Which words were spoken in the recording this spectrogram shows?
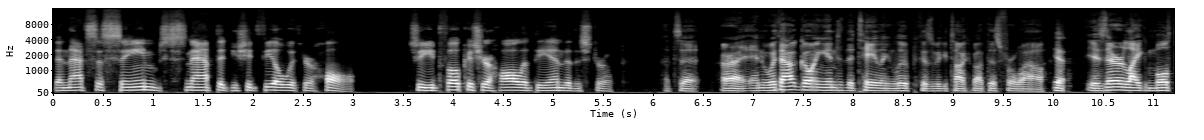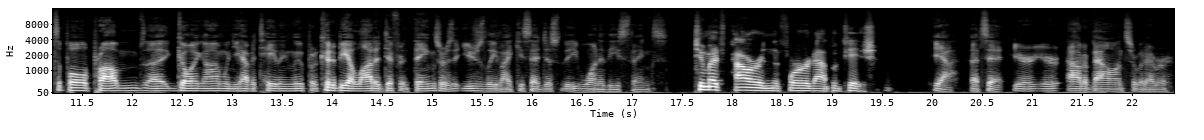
then that's the same snap that you should feel with your haul. So you'd focus your haul at the end of the stroke. That's it. All right. And without going into the tailing loop, because we could talk about this for a while. Yeah. Is there like multiple problems uh, going on when you have a tailing loop, or could it be a lot of different things, or is it usually, like you said, just the, one of these things? Too much power in the forward application. Yeah, that's it. You're you're out of balance or whatever.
